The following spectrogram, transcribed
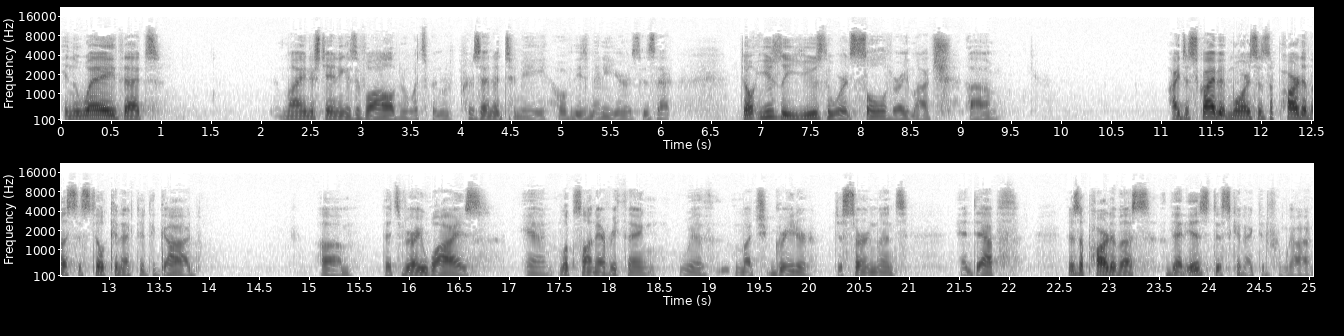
In the way that my understanding has evolved and what's been presented to me over these many years is that don't usually use the word soul very much. Um, I describe it more as, as a part of us that's still connected to God, um, that's very wise and looks on everything with much greater discernment and depth. There's a part of us that is disconnected from God,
